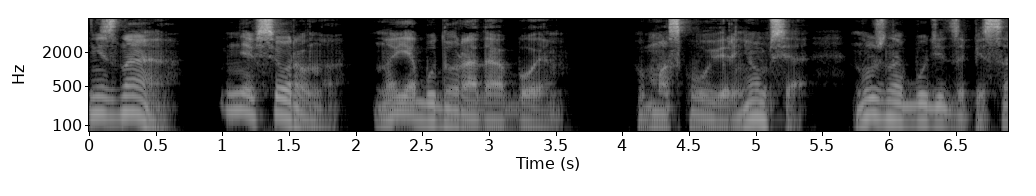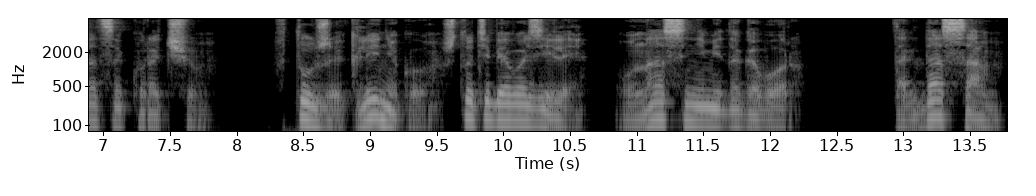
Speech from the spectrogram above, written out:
«Не знаю. Мне все равно, но я буду рада обоим. В Москву вернемся, нужно будет записаться к врачу. В ту же клинику, что тебя возили. У нас с ними договор. Тогда сам.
